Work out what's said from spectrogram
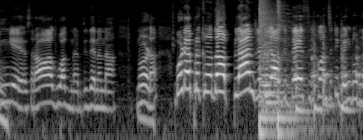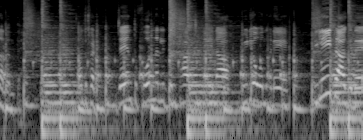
ಹಿಂಗೆ ಸರಾಗವಾಗಿ ನಡೆದಿದೆ ನನ್ನ ನೋಡ. ಬೋಡೆ ಪ್ರಕರಣದ ಪ್ಲಾನ್ ರೆಡಿ ಆಗಿದೆ ಸಿಲಿಕಾನ್ ಸಿಟಿ ಬೆಂಗಳೂರಿನಲ್ಲಂತೆ ಒಂದು ಕಡೆ. ಜಯಂತ್ ಫೋನ್ ನಲ್ಲಿದ್ದಂತಹ ಚಿನ್ನಯ್ಯನ ವಿಡಿಯೋ ಒಂದು ಕಡೆ ಡಿಲೀಟ್ ಆಗಿದೆ.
